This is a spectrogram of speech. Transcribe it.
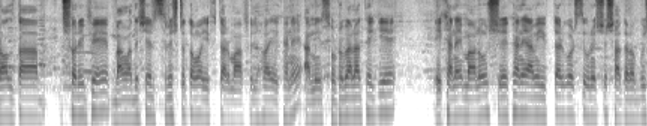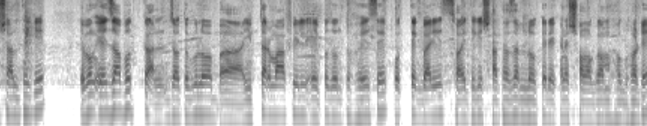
নলতা শরীফে বাংলাদেশের শ্রেষ্ঠতম ইফতার মাহফিল হয় এখানে। আমি ছোটবেলা থেকে এখানে মানুষ, এখানে আমি ইফতার করছি উনিশশো সাতানব্বই সাল থেকে। এবং এ যাবৎকাল যতগুলো ইফতার মাহফিল এই পর্যন্ত হয়েছে, প্রত্যেকবারই ছয় থেকে সাত হাজার লোকের এখানে সমাগম ঘটে।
